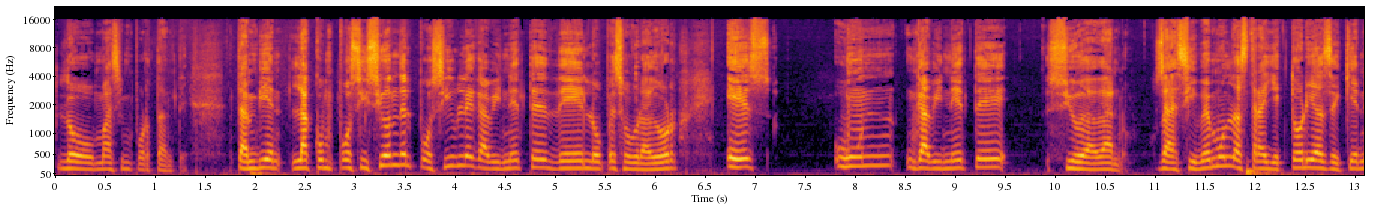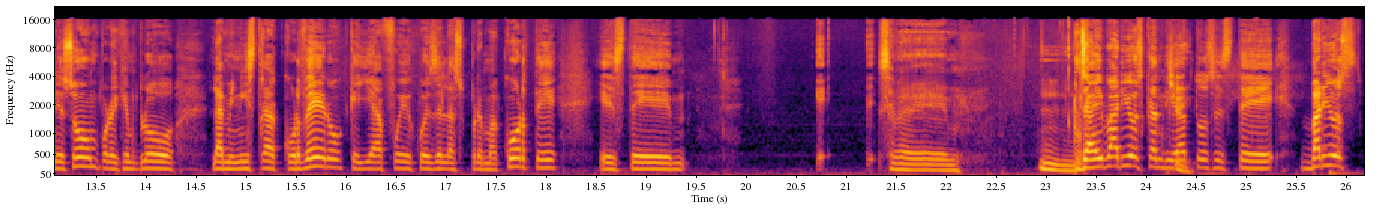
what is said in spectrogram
lo más importante. También la composición del posible gabinete de López Obrador es un gabinete ciudadano. O sea, si vemos las trayectorias de quienes son, por ejemplo, la ministra Cordero, que ya fue juez de la Suprema Corte, este eh, se me ya hay varios candidatos, este, varios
